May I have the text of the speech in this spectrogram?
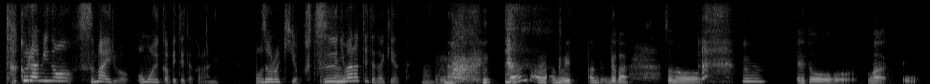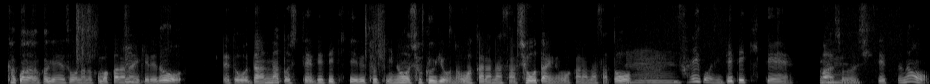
企みのスマイルを思い浮かべてたからね驚きよ。普通に笑ってただけやった、うん。な なんだよあのあのだからそのうん。えっとまあ過去なのか幻想なのかわからないけれど、えっと旦那として出てきている時の職業のわからなさ正体のわからなさと、うん。最後に出てきてまうん。あその施設の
